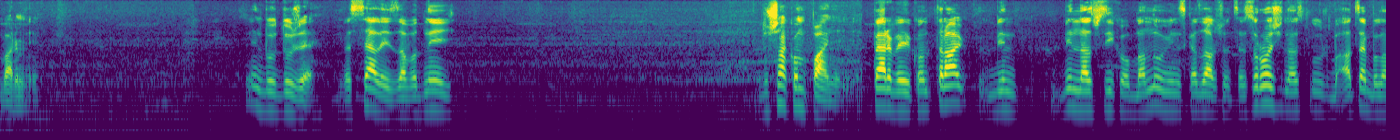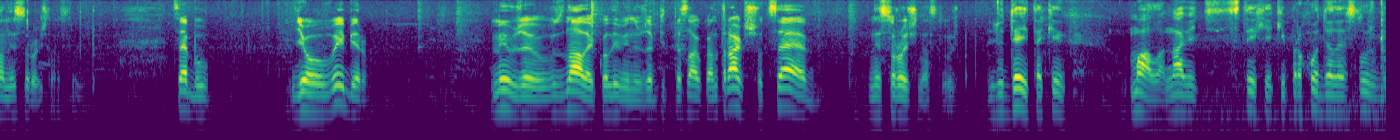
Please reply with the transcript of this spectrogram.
в армії. Він був дуже веселий, заводний. Душа компанії. Перший контракт, він він нас всіх обманув, він сказав, що це срочна служба, а це була не срочна служба. Це був його вибір. Ми вже узнали, коли він вже підписав контракт, що це не срочна служба. людей таких мало, навіть з тих, які проходили службу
